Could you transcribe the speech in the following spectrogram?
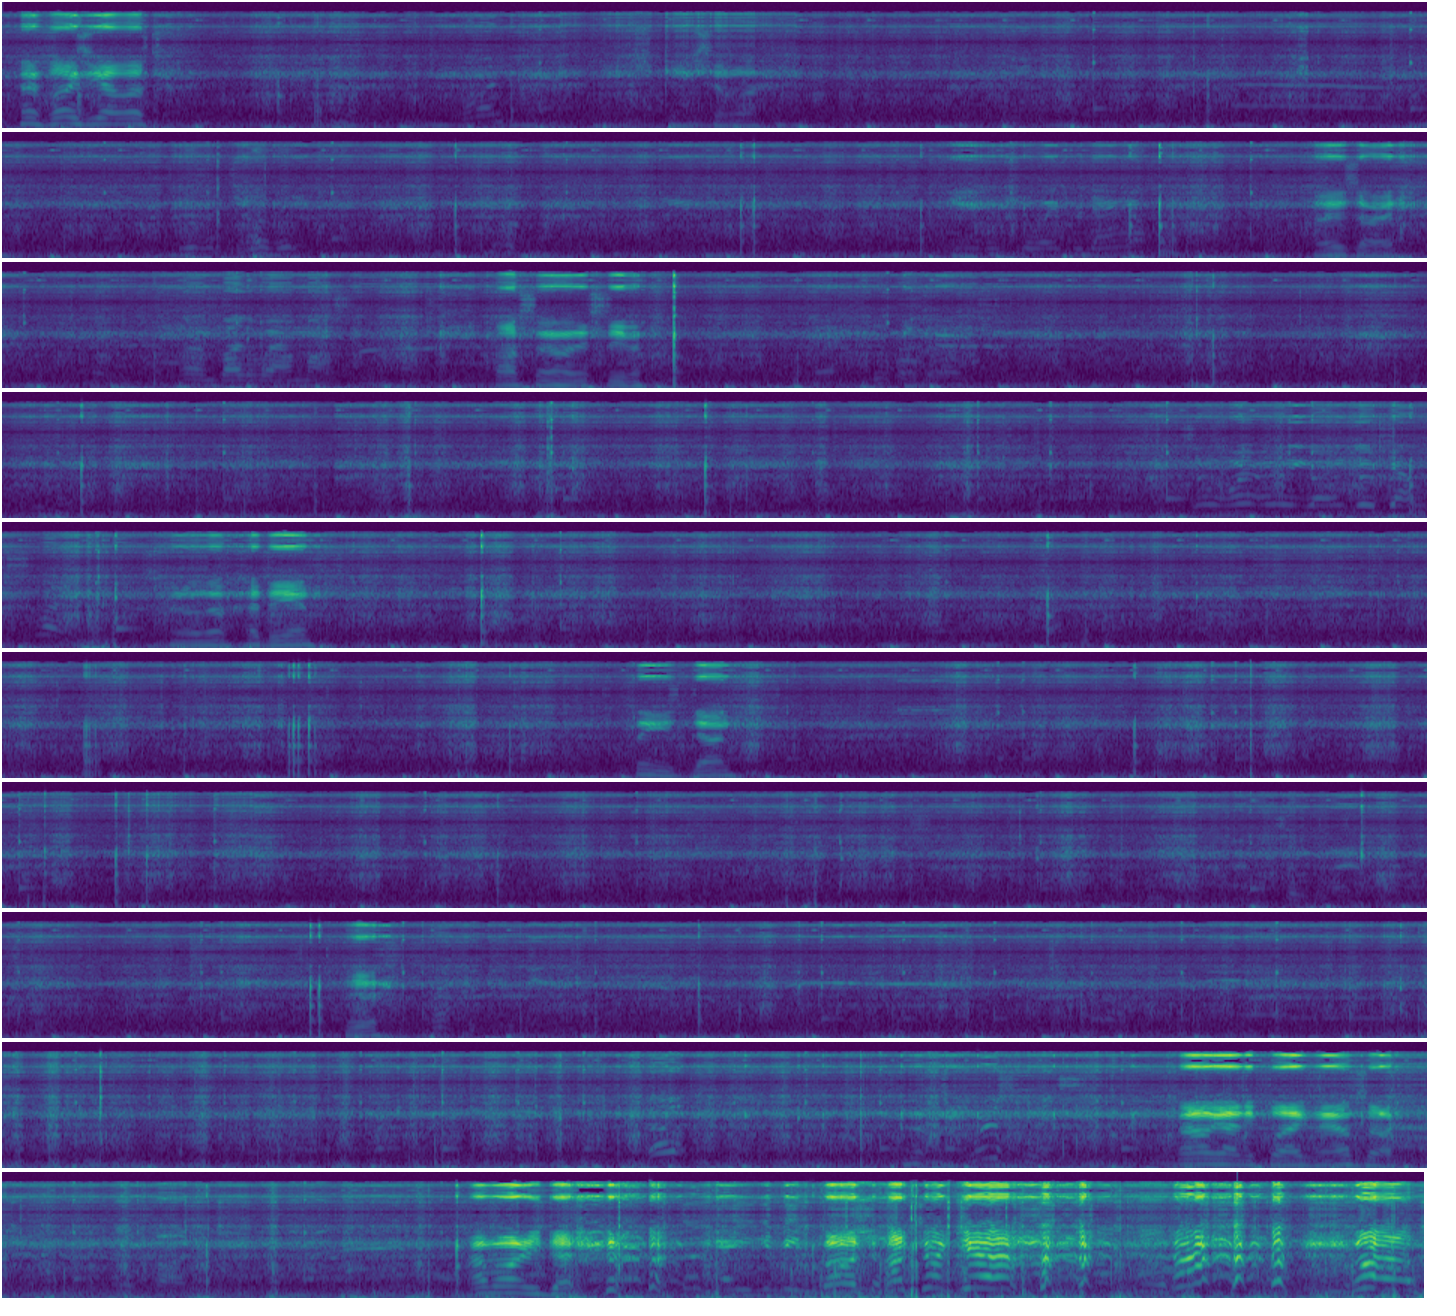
How many flags you got left? Thanks a lot. Oh, he's alright. Um, by the way, I'm Austin. Austin, oh, there's Steven. So when are we going to go down the slide? I don't know, at the end. I think he's done. So tired. Yeah. Christmas. I don't got any flags now, I'm sorry. I'm already dead. Okay, you can be oh, I took you!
